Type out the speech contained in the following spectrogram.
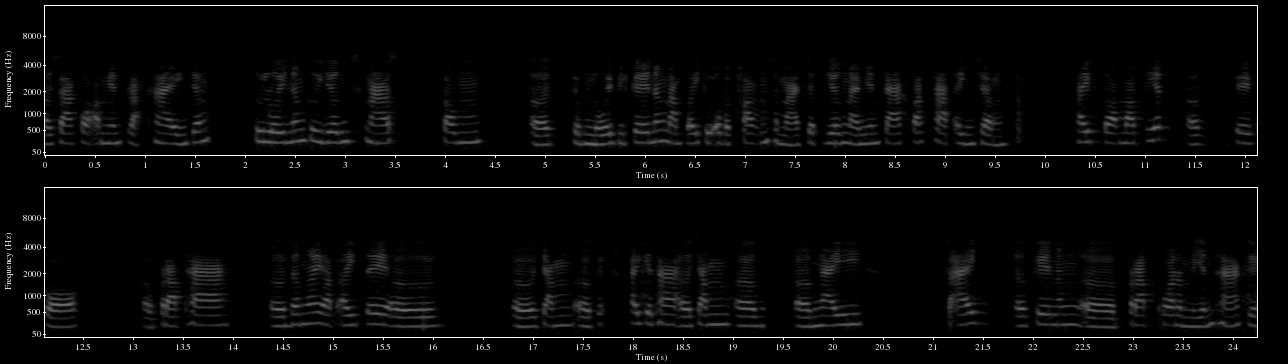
ដោយសារគាត់អត់មានប្រាក់ខែអញ្ចឹងគឺលុយហ្នឹងគឺយើងស្នើសុំជំនួយពីគេហ្នឹងដើម្បីជួយឧបត្ថម្ភសមាជិកយើងដែលមានការខ្វះខាតអីអញ្ចឹង ហើយបន្ទាប់មកទៀតគេក៏ប្រាប់ថានឹងហើយអត់អីទេចាំហើយគេថាចាំថ្ងៃស្អែកគេនឹងប្រាប់ព័ត៌មានថាគេ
